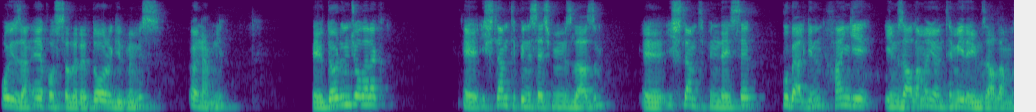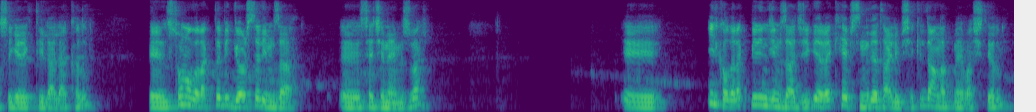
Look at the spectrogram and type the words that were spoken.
O yüzden e-postaları doğru girmemiz önemli. E, dördüncü olarak e, işlem tipini seçmemiz lazım. E, işlem tipinde ise bu belgenin hangi imzalama yöntemiyle imzalanması gerektiği ile alakalı. E, son olarak da bir görsel imza e, seçeneğimiz var. E, ilk olarak birinci imzacıyı girerek hepsini detaylı bir şekilde anlatmaya başlayalım.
